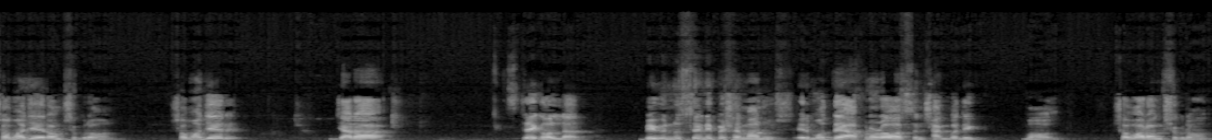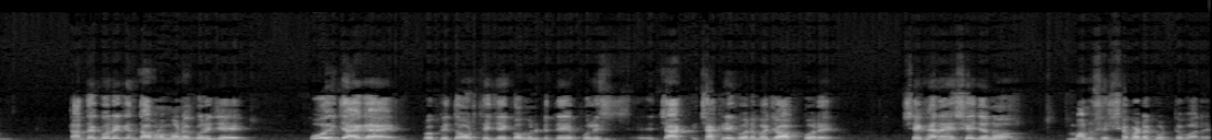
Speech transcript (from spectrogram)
সমাজের অংশগ্রহণ। সমাজের যারা স্টেক হোল্ডার বিভিন্ন শ্রেণি পেশার মানুষ, এর মধ্যে আপনারাও আছেন সাংবাদিক মহল। সবার অংশগ্রহণ। তাতে করে কিন্তু আমরা মনে করি যে ওই জায়গায় প্রকৃত অর্থে যে কমিউনিটিতে পুলিশ চাকরি করে বা জব করে সেখানে সে যেন মানুষের সেবাটা করতে পারে।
